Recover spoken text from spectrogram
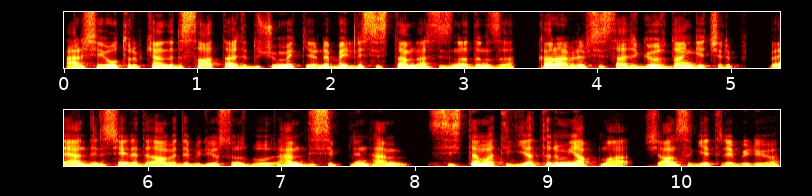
her şeyi oturup kendiniz saatlerce düşünmek yerine belli sistemler sizin adınıza karar verip siz sadece gözden geçirip beğendiğiniz şeyle devam edebiliyorsunuz. Bu hem disiplin hem sistematik yatırım yapma şansı getirebiliyor.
